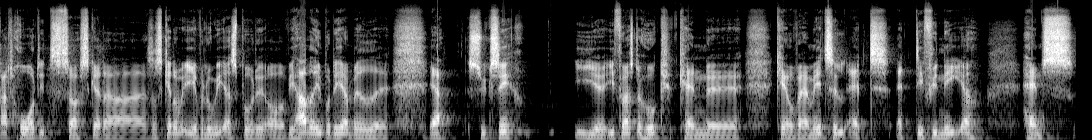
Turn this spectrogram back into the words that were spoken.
ret hurtigt, så skal der, så skal der evalueres på det, og vi har været inde på det her med øh, ja, succes i, øh, i første hug kan, øh, kan jo være med til at, at definere hans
